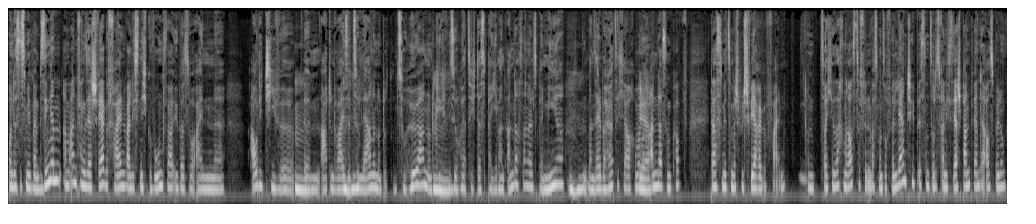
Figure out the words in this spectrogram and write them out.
Und es ist mir beim Singen am Anfang sehr schwer gefallen, weil ich es nicht gewohnt war, über so eine auditive mhm. ähm, Art und Weise mhm. zu lernen und, und, zu hören. Und okay, mhm. wieso hört sich das bei jemand anders an als bei mir? Mhm. Und man selber hört sich ja auch immer ja. noch anders im Kopf. Das ist mir zum Beispiel schwerer gefallen. Und solche Sachen rauszufinden, was man so für ein Lerntyp ist und so, das fand ich sehr spannend während der Ausbildung.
